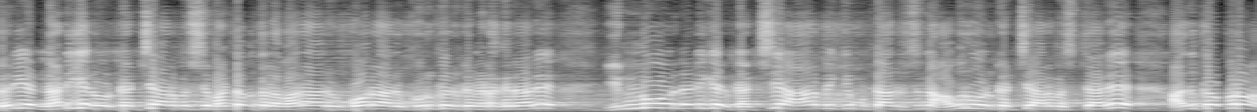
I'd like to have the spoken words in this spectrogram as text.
பெரிய நடிகர் ஒரு கட்சி ஆரம்பிச்சு மண்டபத்தில் வராரு போறாரு குறுக்கு இருக்க நடக்கிறாரு. இன்னொரு நடிகர் கட்சியை ஆரம்பிக்க முட்டாரு அவரு ஒரு கட்சி ஆரம்பிச்சிட்டாரு. அதுக்கப்புறம்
